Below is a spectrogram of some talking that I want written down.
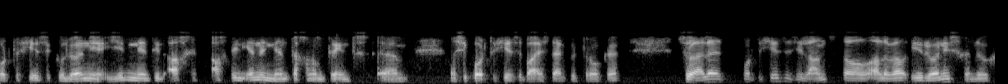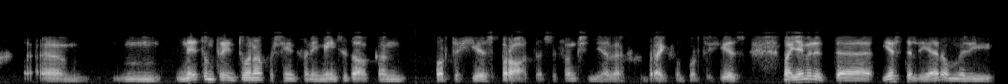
Portugese kolonie hier in 1891 aan omtrent ehm um, was die Portugese baie sterk betrokke. So hulle Portugees is die landstaal alhoewel ironies genoeg ehm um, net omtrent 20% van die mense daar kan Portugees praat as 'n funksionele gebruik van Portugees. Maar jy moet dit uh eers leer om met die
